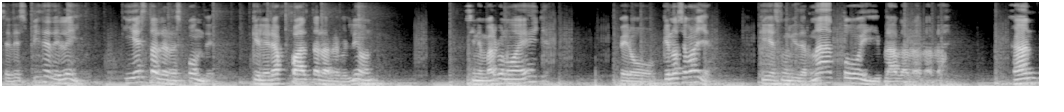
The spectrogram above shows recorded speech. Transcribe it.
Se despide de Leia y ésta le responde que le hará falta la rebelión, sin embargo no a ella, pero que no se vaya, que es un líder nato y bla bla bla bla bla. Han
